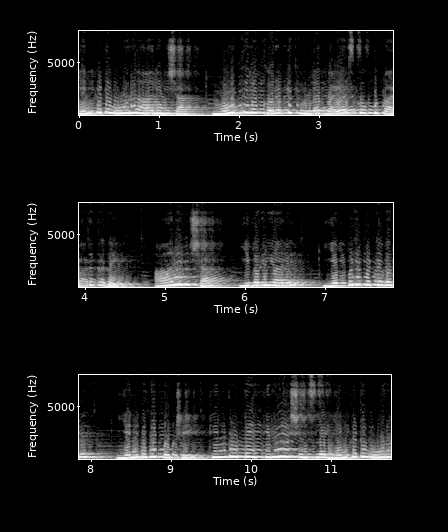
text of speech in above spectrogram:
என்கிட்ட ஊரு ஆலின் ஷா மூத்திர கொரட்டுக்குள்ள பயோஸ்கோப் பார்த்த கதை. ஆலின் ஷா இவர் யாரு? எப்படிப்பட்டவர்? என்பதை பற்றி கிந்துட்டை கிரியேஷன்ஸ்ல என்கிட்ட ஊரு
